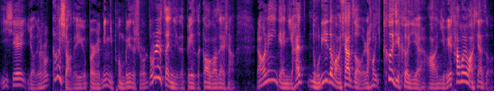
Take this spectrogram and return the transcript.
一些有的时候更小的一个辈儿给你碰杯的时候，都是在你的杯子高高在上。然后另一点，你还努力的往下走，然后客气客气啊，以为他会往下走。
